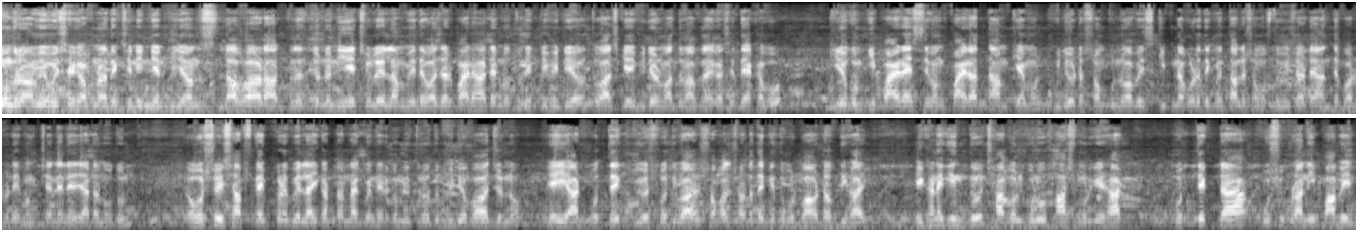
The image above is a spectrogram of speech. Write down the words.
বন্ধুরা, আমি অভিষেক, আপনারা দেখছেন ইন্ডিয়ান পিজন্স লাভার আপনাদের জন্য নিয়ে চলে এলাম মেদেবাজার পায়রা হাটের নতুন একটি ভিডিও। তো আজকে এই ভিডিওর মাধ্যমে আপনাদের কাছে দেখাবো কীরকম কি পায়রা এসছে এবং পায়রার দাম কেমন। ভিডিওটা সম্পূর্ণভাবে স্কিপ না করে দেখবেন, তাহলে সমস্ত বিষয়টা আনতে পারবেন এবং চ্যানেলে যারা নতুন, অবশ্যই সাবস্ক্রাইব করে বেল আইকনটা রাখবেন, এরকম নিত্য নতুন ভিডিও পাওয়ার জন্য। এই হাট প্রত্যেক বৃহস্পতিবার সকাল ছটা থেকে দুপুর বারোটা অবধি হয়। এখানে কিন্তু ছাগল, গরু, হাঁস মুরগির হাট প্রত্যেকটা পশু প্রাণী পাবেন।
